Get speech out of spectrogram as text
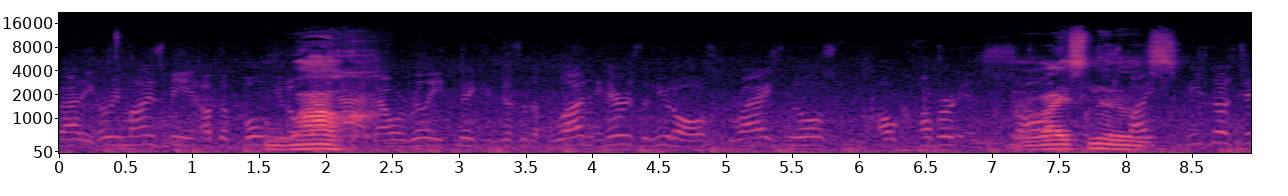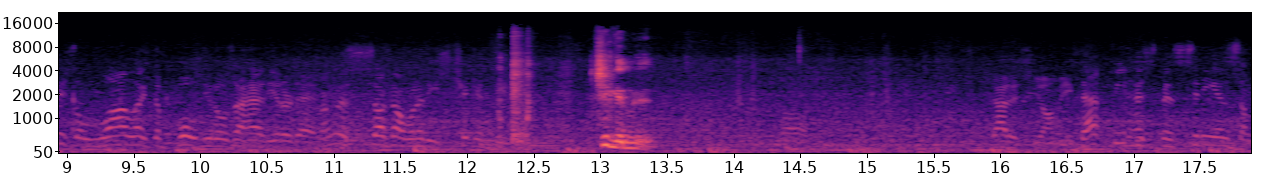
fatty. It reminds me of the boat noodles Wow. That were really thick because of the blood. And here's the noodles, rice noodles, all covered in salt. Rice noodles. These does taste a lot like the boat noodles I had the other day. I'm gonna suck on one of these chicken feet. Chicken. That is yummy. That feet has been sitting in some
